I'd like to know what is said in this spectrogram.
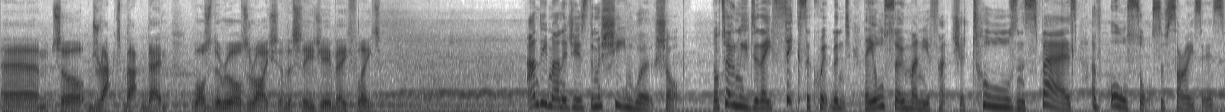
Um, so Drax back then was the Rolls Royce of the CEGB fleet. Andy manages the machine workshop. Not only do they fix equipment, they also manufacture tools and spares of all sorts of sizes.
